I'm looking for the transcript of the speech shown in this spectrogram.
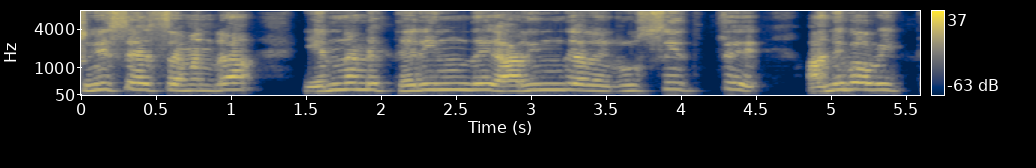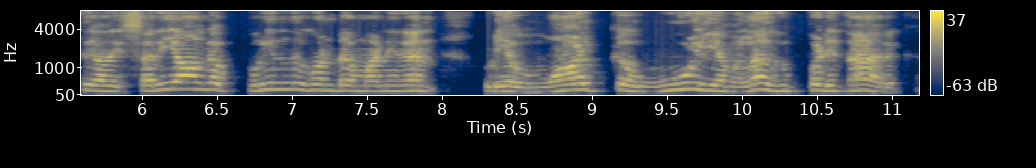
சுவிசேஷம் என்றால் என்னன்னு தெரிந்து அறிந்து அதை ருசித்து அனுபவித்து அதை சரியாக புரிந்து கொண்ட மனிதன் உடைய வாழ்க்கை ஊழியம் எல்லாம் இப்படித்தான் இருக்கு.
